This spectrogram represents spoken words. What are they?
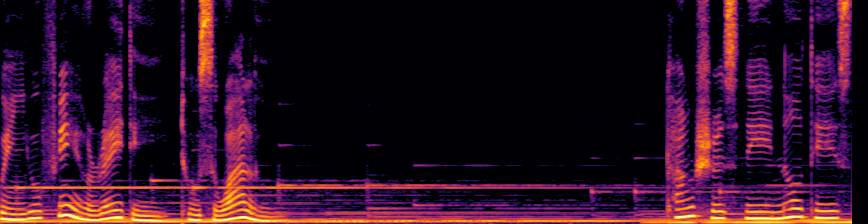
When you feel ready to swallow. Consciously notice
